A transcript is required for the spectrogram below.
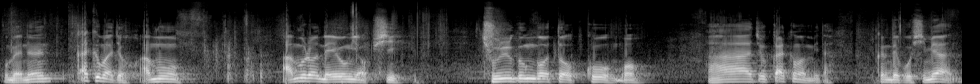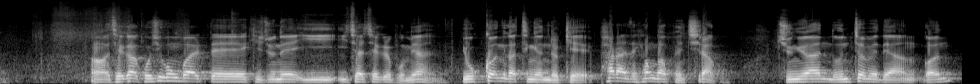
보면은 깔끔하죠. 아무 아무런 내용이 없이 줄근 것도 없고 뭐 아주 깔끔합니다. 그런데 보시면 어, 제가 고시 공부할 때 기준의 이 2차 책을 보면 요건 같은 경우는 이렇게 파란색 형광펜 칠하고 중요한 논점에 대한 건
